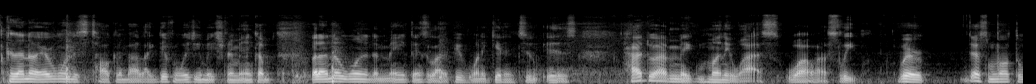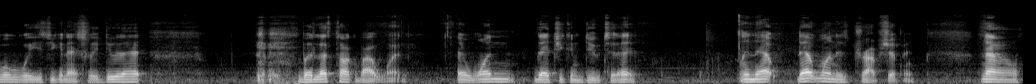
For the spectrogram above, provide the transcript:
because i know everyone is talking about like different ways you make stream income but i know one of the main things a lot of people want to get into is how do i make money wise while i sleep? Where there's multiple ways you can actually do that but let's talk about one, and one that you can do today, and that that one is drop shipping. Now,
